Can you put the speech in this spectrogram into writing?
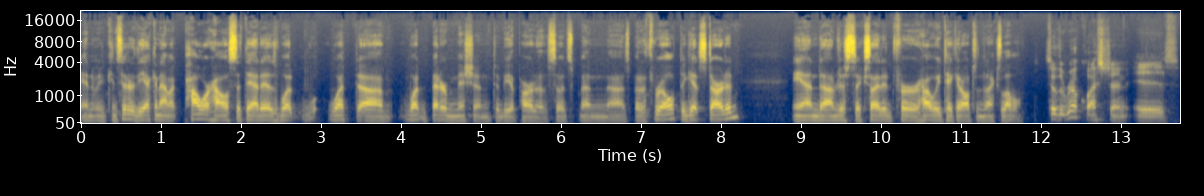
And when you consider the economic powerhouse that that is, what what uh, what better mission to be a part of? So it's been uh, it's been a thrill to get started, and I'm just excited for how we take it all to the next level. So the real question is,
